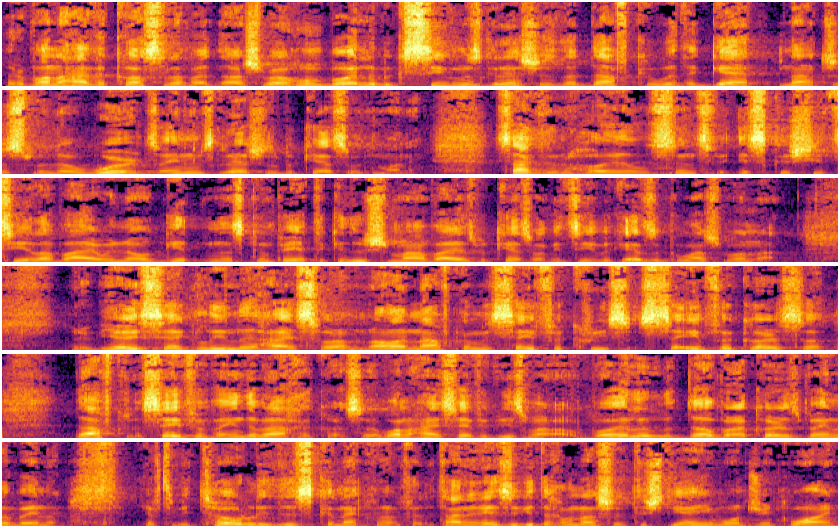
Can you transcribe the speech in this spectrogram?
But Rabbana have a kosel about the Ashba. Whom boile b'ksivim greshes the dafka with a get, not just with the words. Einim greshes b'kes with money. The hoil since for iska shitzil avai we know getting is compared to kedushim avai is b'kes v'kitzil b'kes v'kumash monat. Rabbi Yosef nafka mi sefer krisa. Sefer ve'in High Sefer krisa boile. Bein lebeina. You have to be totally disconnected from it. Tanya, Eza gitach amnasha tishtiyan, you won't drink wine.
